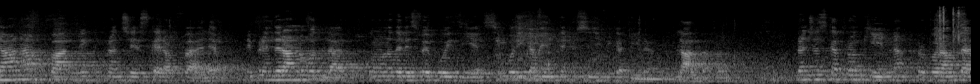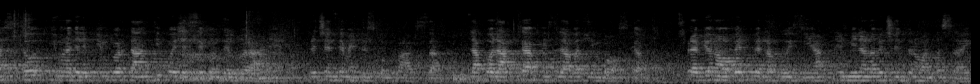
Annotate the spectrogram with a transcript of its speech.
Diana, Patrick, Francesca e Raffaele riprenderanno Baudelaire con una delle sue poesie simbolicamente più significative, l'Albatro. Francesca Tronchin proporrà un testo di una delle più importanti poetesse contemporanee, recentemente scomparsa, la polacca Wisława Zimbowska, premio Nobel per la poesia nel 1996.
